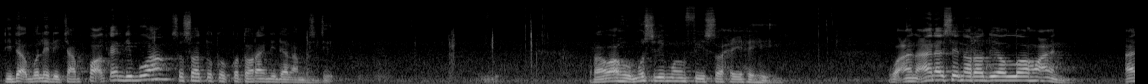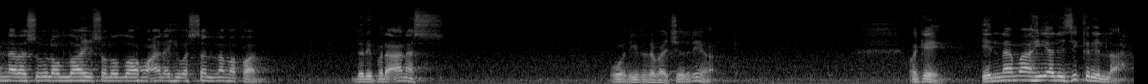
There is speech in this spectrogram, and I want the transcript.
Tidak boleh dicampakkan, dibuang sesuatu kekotoran di dalam masjid. Rawahu muslimun fi sahihihi. Wa an anasin radhiyallahu an. Anna Rasulullah sallallahu alaihi wasallam qan. Daripada Anas. Oh, kita dah baca tadi ya? Okey. Innama hiya li zikrillah.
